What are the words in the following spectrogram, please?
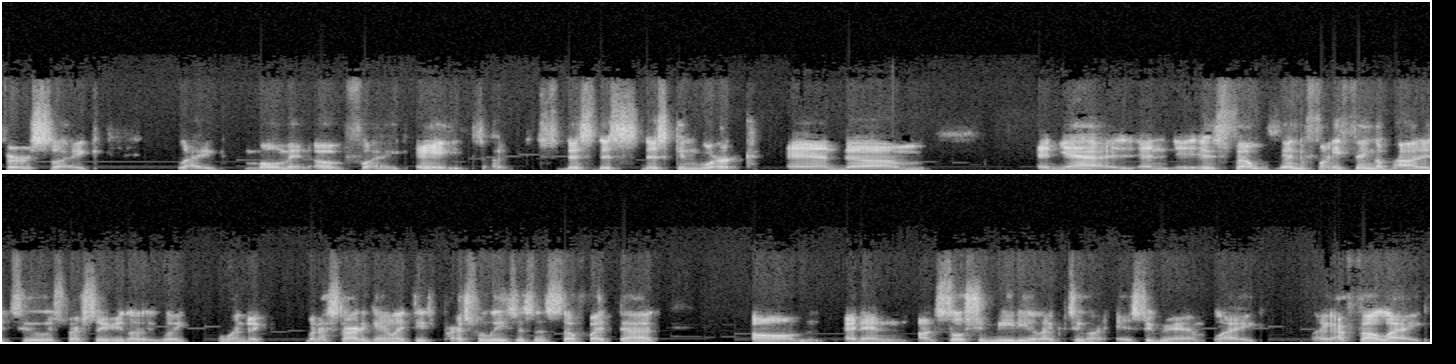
first like like moment of like, hey, this this this can work, and um, and yeah, and it felt. And the funny thing about it too, especially like like when like when I started getting like these press releases and stuff like that, um, and then on social media, like particularly on Instagram, like like I felt like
